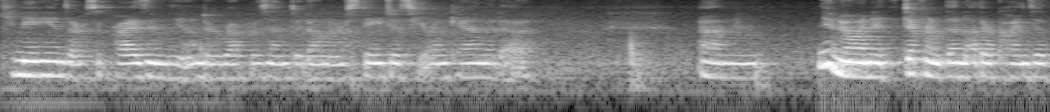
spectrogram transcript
Canadians are surprisingly underrepresented on our stages here in Canada. Um, you know, and it's different than other kinds of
